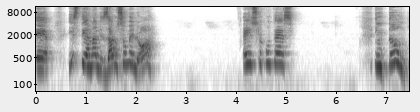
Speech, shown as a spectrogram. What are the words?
é, externalizar o seu melhor. É isso que acontece. Então,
